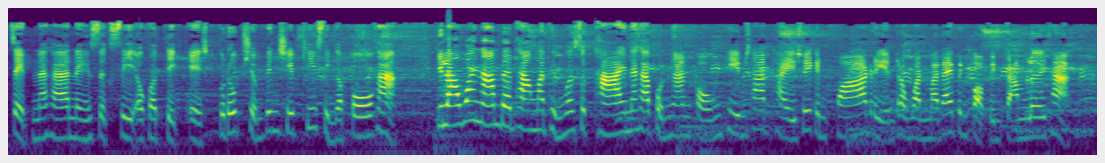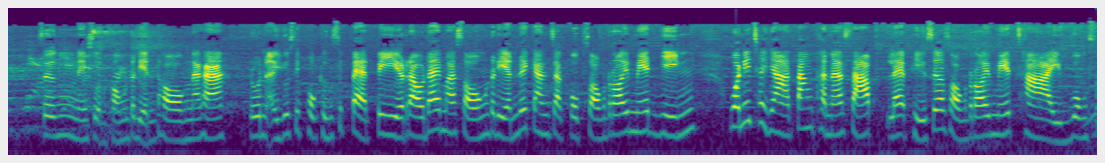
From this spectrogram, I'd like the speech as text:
47 นะคะ ในศึก Sea Aquatic Age Group Championship ที่สิงคโปร์ค่ะ กีฬาว่ายน้ำเดินทางมาถึงวันสุดท้ายนะคะ ผลงานของทีมชาติไทยช่วยกันคว้าเหรียญรางวัลมาได้เป็นกอบเป็นกำเลยค่ะ ซึ่งในส่วนของเหรียญทองนะคะ รุ่นอายุ 16-18 ปี เราได้มา 2 เหรียญด้วยกันจากกบ 200 เมตรหญิงวนิชยาตั้งธนทรัพย์ และผีเสื้อ 200 เมตรชาย วงศ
